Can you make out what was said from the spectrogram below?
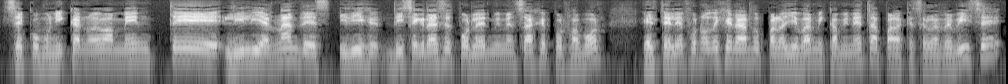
Se comunica nuevamente Lili Hernández y dije- dice gracias por leer mi mensaje, por favor. El teléfono de Gerardo para llevar mi camioneta para que se la revise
